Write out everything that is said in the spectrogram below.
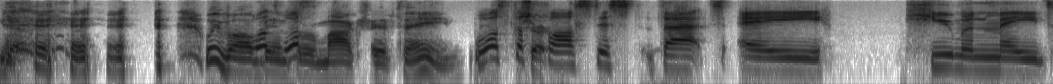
We've all What's- been what's- through Mach 15. What's the Sure. fastest that a human-made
